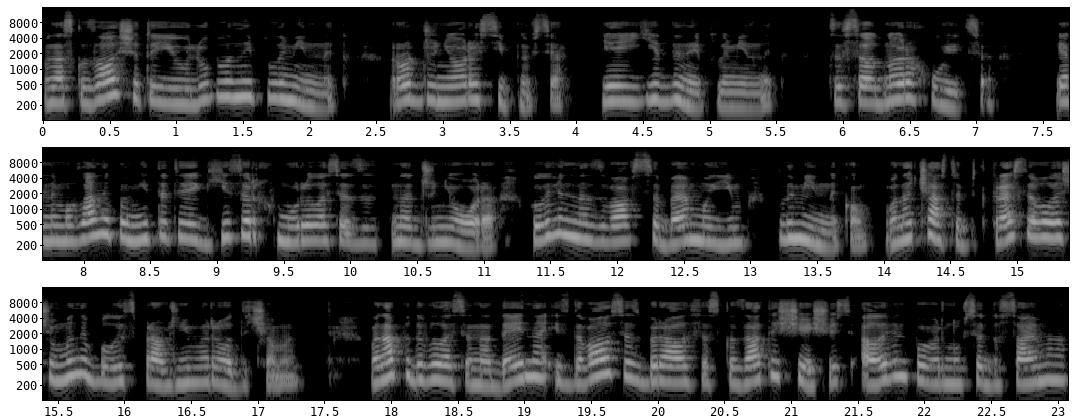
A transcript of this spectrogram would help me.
Вона сказала, що ти її улюблений племінник. Рот Джуніора сіпнувся. Я її єдиний племінник. Це все одно рахується. Я не могла не помітити, як Гізер хмурилася на Джуніора, коли він називав себе моїм племінником. Вона часто підкреслювала, що ми не були справжніми родичами. Вона подивилася на Дейна і, здавалося, збиралася сказати ще щось, але він повернувся до Саймона,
